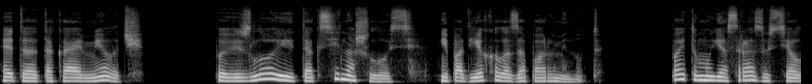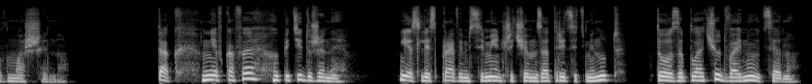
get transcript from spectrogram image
Это такая мелочь. Повезло, и такси нашлось, и подъехало за пару минут. Поэтому я сразу сел в машину. «Так, мне в кафе у пяти до. Если справимся меньше, чем за 30 минут, то заплачу двойную цену».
